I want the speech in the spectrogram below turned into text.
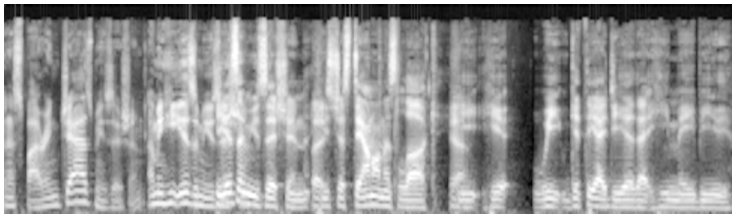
an aspiring jazz musician. I mean, he is a musician. He is a musician. but- He's just down on his luck. Yeah. He he. We get the idea that he maybe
